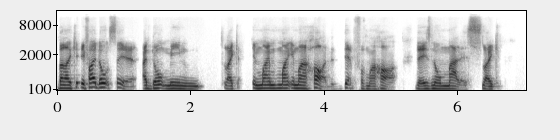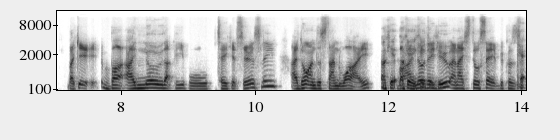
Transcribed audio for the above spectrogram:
But like, if I don't say it, I don't mean like in my, my in my heart, the depth of my heart, there is no malice. Like, like it. But I know that people take it seriously. I don't understand why, Okay, but okay, I know okay, they okay. do, and I still say it because. Can,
